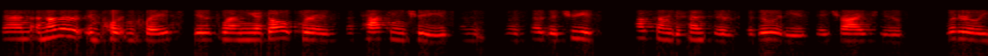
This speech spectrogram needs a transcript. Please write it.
Then another important place is when the adults are attacking trees. And as I said, the trees have some defensive abilities. They try to literally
